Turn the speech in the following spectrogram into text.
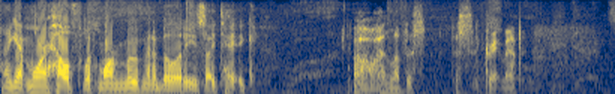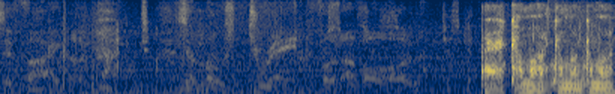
I get more health with more movement abilities I take. Oh, I love this. This is a great map. Alright, come on, come on, come on.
